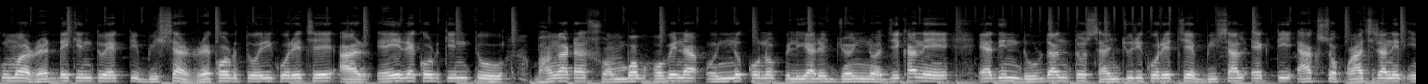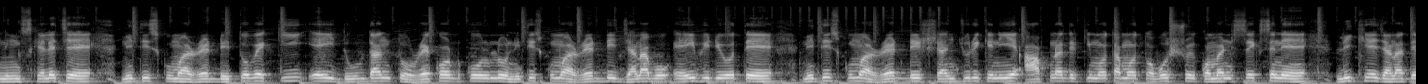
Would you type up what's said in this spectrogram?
কুমার রেড্ডি কিন্তু একটি বিশাল রেকর্ড তৈরি করেছে আর এই রেকর্ড কিন্তু ভাঙাটা সম্ভব হবে না অন্য কোনো প্লেয়ারের জন্য, যেখানে এদিন দুর্দান্ত সেঞ্চুরি করেছে, বিশাল একটি একশো পাঁচ রানের ইনিংস খেলেছে নীতিশ কুমার রেড্ডি। তবে কি এই দুর্দান্ত রেকর্ড করল নীতিশ কুমার রেড্ডি জানাব এই ভিডিওতে। নীতিশ কুমার রেড্ডির সেঞ্চুরিকে নিয়ে আপনাদের কি মতামত অবশ্যই কমেন্ট সেকশনে লিখে জানাতে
